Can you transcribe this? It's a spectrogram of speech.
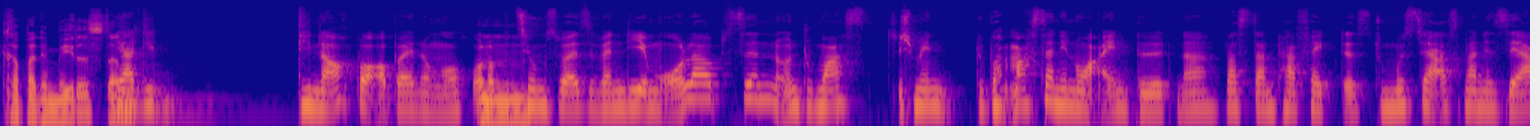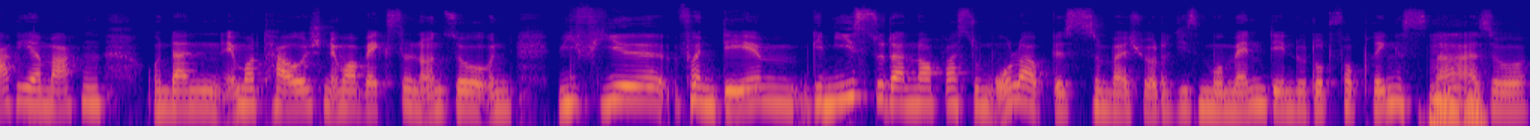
Gerade bei den Mädels dann. Ja, die die Nachbearbeitung auch. Oder mhm. beziehungsweise wenn die im Urlaub sind und du machst, ich meine, du machst ja nicht nur ein Bild, ne, was dann perfekt ist. Du musst ja erstmal eine Serie machen und dann immer tauschen, immer wechseln und so. Und wie viel von dem genießt du dann noch, was du im Urlaub bist, zum Beispiel, oder diesen Moment, den du dort verbringst, ne? Mhm. Also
